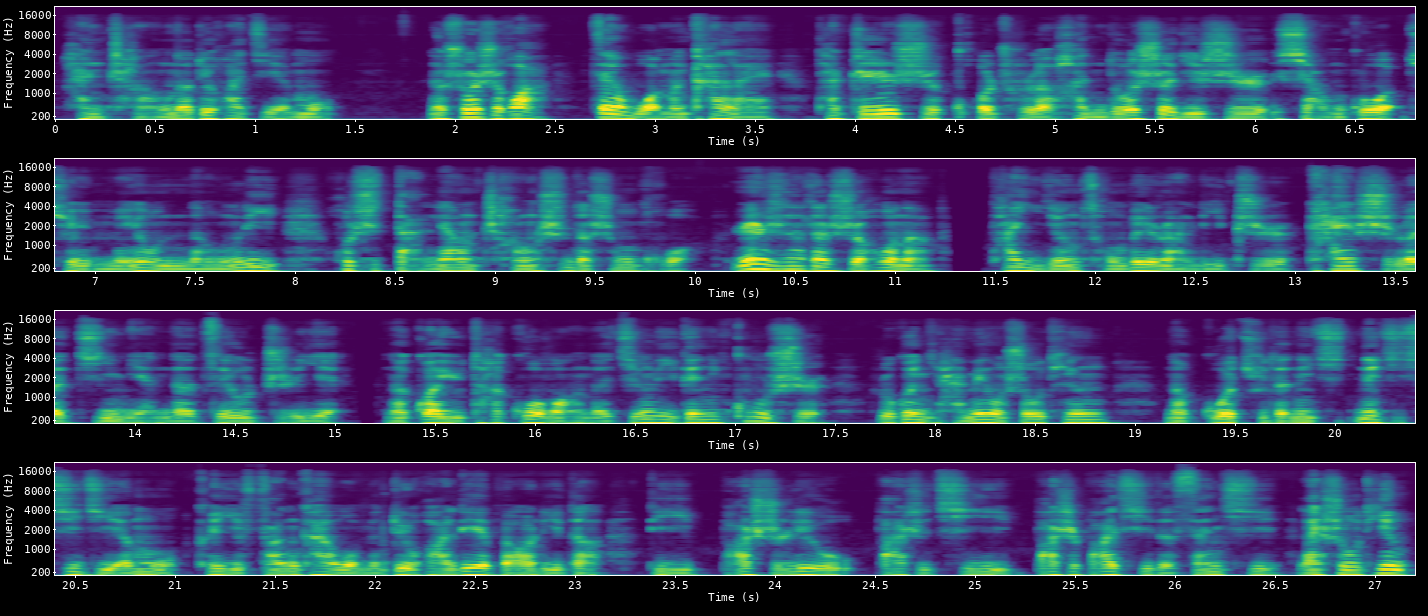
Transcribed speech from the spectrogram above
很长的对话节目。那说实话，在我们看来，他真是过出了很多设计师想过却没有能力或是胆量尝试的生活。认识他的时候呢，他已经从微软离职，开始了几年的自由职业。那关于他过往的经历跟故事，如果你还没有收听，那过去的那期那几期节目，可以翻看我们对话列表里的第八十六、八十七、八十八期的三期来收听。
